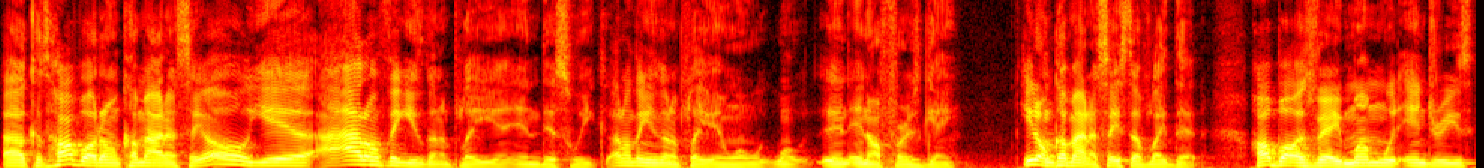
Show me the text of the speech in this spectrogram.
because uh, Harbaugh don't come out and say, "Oh yeah, I don't think he's gonna play in, in this week. I don't think he's gonna play in one, one in, in our first game." He don't come out and say stuff like that. Harbaugh is very mum with injuries.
